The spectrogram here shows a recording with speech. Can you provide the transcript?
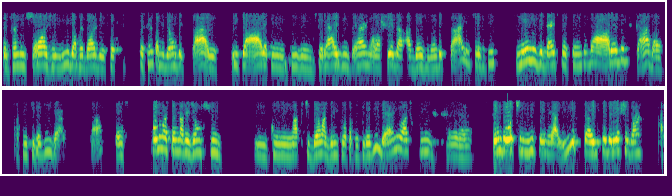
pensando em soja e milho ao redor de 60 milhões de hectares, e que a área com, cereais de inverno ela chega a 2 milhões de hectares, ou seja, que menos de 10% da área é dedicada à cultura de inverno. Tá? Então, como nós estamos na região sul e com aptidão agrícola para a cultura de inverno, eu acho que, é, sendo otimista e realista, ele poderia chegar a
